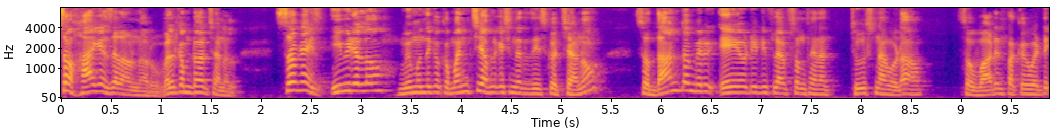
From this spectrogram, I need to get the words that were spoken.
సో హాయ్ గైజ్ ఎలా ఉన్నారు? Welcome to our channel so guys ఈ వీడియోలో మీ ముందుకి ఒక మంచి అప్లికేషన్ అయితే తీసుకొచ్చాను. సో దాంతో మీరు ఏ ఓటీటీ ప్లాట్ఫామ్స్ అయినా చూసినా కూడా సో వాటిని పక్కకు పెట్టి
